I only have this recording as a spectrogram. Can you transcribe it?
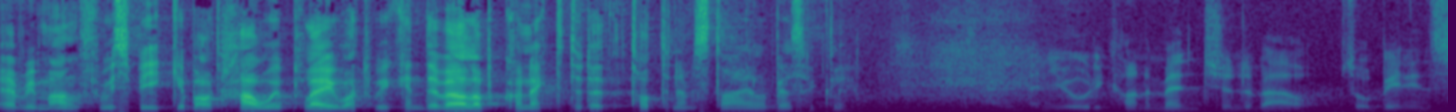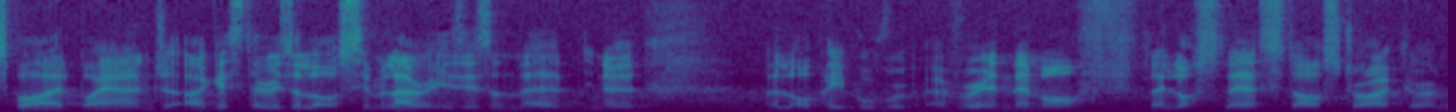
every month we speak about how we play, what we can develop connected to the Tottenham style, basically. And you already kind of mentioned about sort of being inspired by Ange. I guess there is a lot of similarities, isn't there? You know, a lot of people have written them off. They lost their star striker, and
